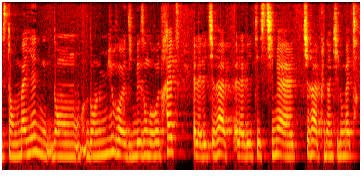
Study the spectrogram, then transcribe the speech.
c'était en Mayenne, dans, dans le mur d'une maison de retraite. Elle avait tiré, elle avait été estimée à tirer à plus d'un kilomètre,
